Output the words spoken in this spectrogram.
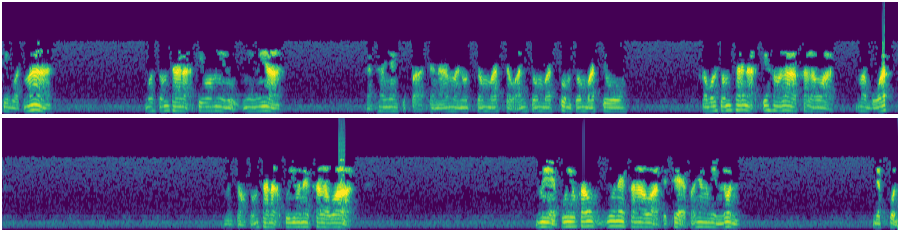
ที่บวชมาว่าสมฐานะที่ว่ามีลูกมีเมียแต่ถ้ายังสิปาชนะมนุษย์สมบัติสวรรค์สมบัติพุ่มสมบัติอยู่ กับว่าสมฐานะที่เขาล่าคารวะมาบวชมันต้องสมฐานะผู้อยู่ในคารวะแม่ผู้อยู่เขาอยู่ในคาราวะแท้ๆเขายังนิ่มล้นอยากผล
